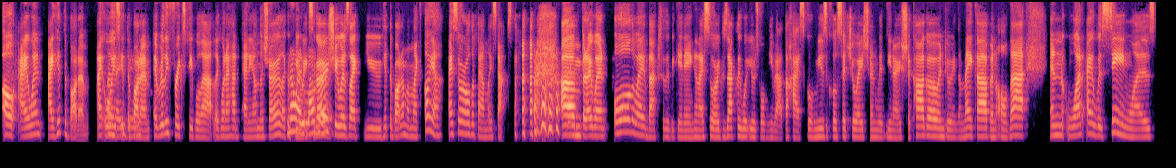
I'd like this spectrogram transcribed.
Oh, I went, I hit the bottom. I always Amazing. hit the bottom. It really freaks people out. Like when I had Penny on the show, like a no, few I weeks ago, it. she was like, You hit the bottom. I'm like, Oh, yeah, I saw all the family snaps. um, but I went all the way back to the beginning and I saw exactly what you were talking about the high school musical situation with, you know, Chicago and doing the makeup and all that. And what I was seeing was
